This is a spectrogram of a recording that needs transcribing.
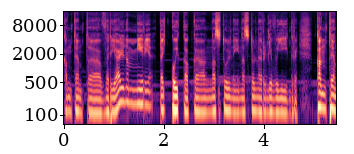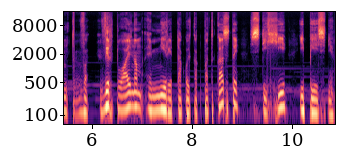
Контент э, в реальном мире, такой как э, настольные и настольно-ролевые игры. Контент в виртуальном э, мире, такой как подкасты, стихи и песни.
